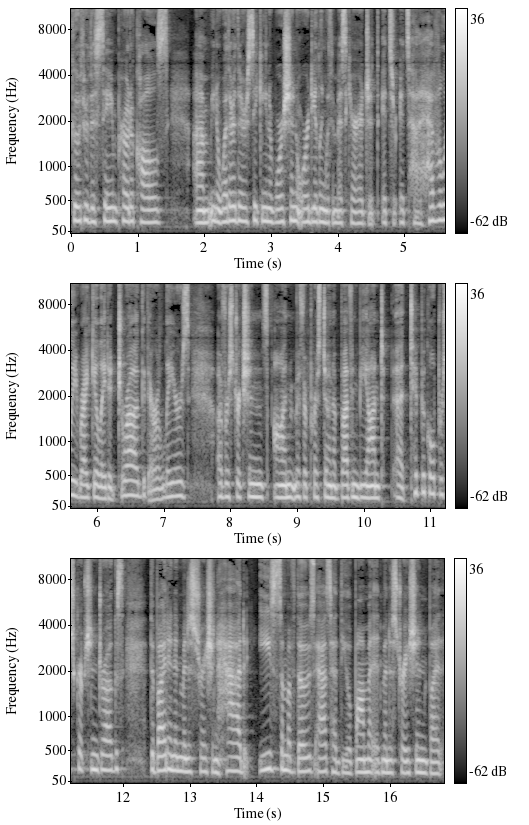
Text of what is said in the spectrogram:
go through the same protocols um, you know, whether they're seeking an abortion or dealing with a miscarriage, it, it's it's a heavily regulated drug. There are layers of restrictions on mifepristone above and beyond uh, typical prescription drugs. The Biden administration had eased some of those, as had the Obama administration. But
